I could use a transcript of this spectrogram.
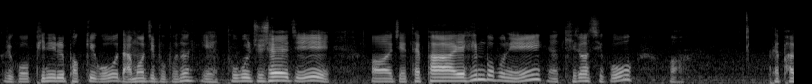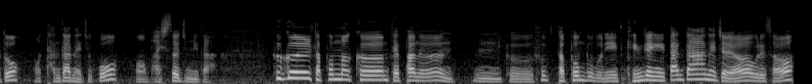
그리고 비닐을 벗기고 나머지 부분은 예, 북을 주셔야지 어, 이제 대파의 흰 부분이 길어지고 어, 대파도 어, 단단해지고 어, 맛있어집니다. 흙을 덮은 만큼 대파는 음, 그흙 덮은 부분이 굉장히 단단해져요. 그래서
